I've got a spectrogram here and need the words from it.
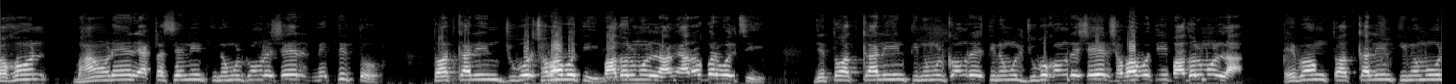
যখন ভাঙড়ের একটা শ্রেণির তৃণমূল কংগ্রেসের নেতৃত্ব তৎকালীন যুবর সভাপতি বাদল মোল্লা, আমি আরও একবার বলছি যে তৎকালীন তৃণমূল কংগ্রেস, তৃণমূল যুব কংগ্রেসের সভাপতি বাদল মোল্লা এবং তৎকালীন তৃণমূল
